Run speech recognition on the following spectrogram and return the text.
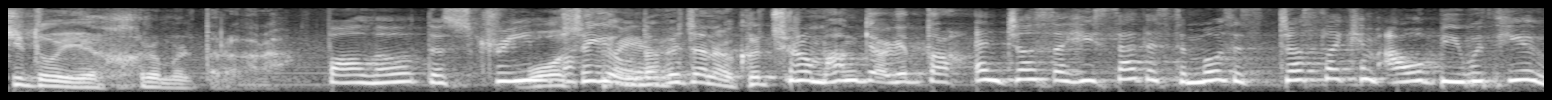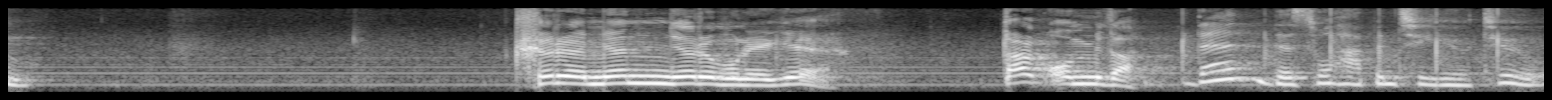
기도의 흐름을 따라가라. Follow the stream of 모세가 prayer. 응답했잖아요. 그처럼 함께 하겠다. And just like he said this to Moses, just like him, I will be with you. 그러면 여러분에게 딱 옵니다. Then this will happen to you too.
